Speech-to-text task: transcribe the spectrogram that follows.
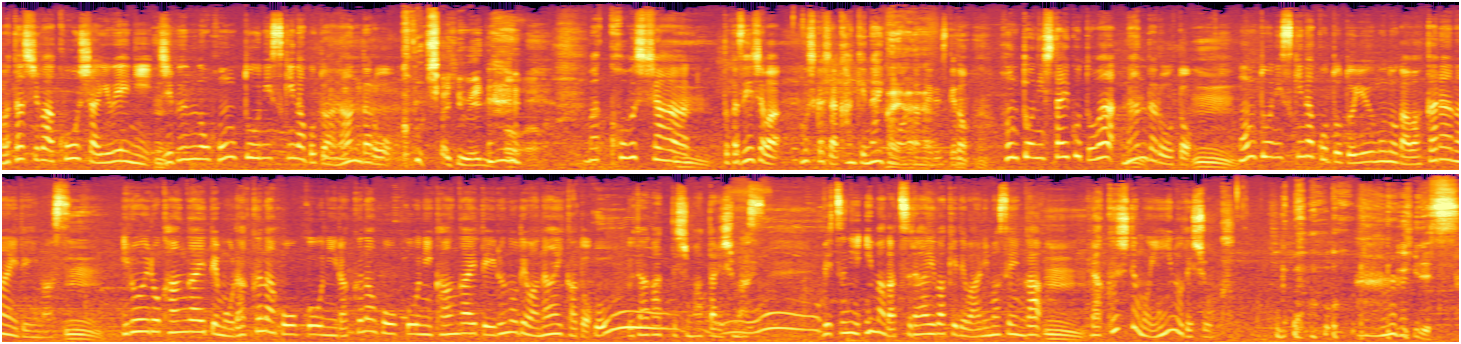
私は後者ゆえにん。自分の本当に好きなことは何だろう、後者ゆえに？まあ、後者とか前者はもしかしたら関係ないかもわかんないですけど、本当にしたいことは何だろうと、うん。本当に好きなことというものがわからないでいます、うん。いろいろ考えても楽な方向に楽な方向に考えているのではないかと疑ってしまったりします別に今が辛いわけではありませんが、うん。楽してもいいのでしょうか？いいです。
